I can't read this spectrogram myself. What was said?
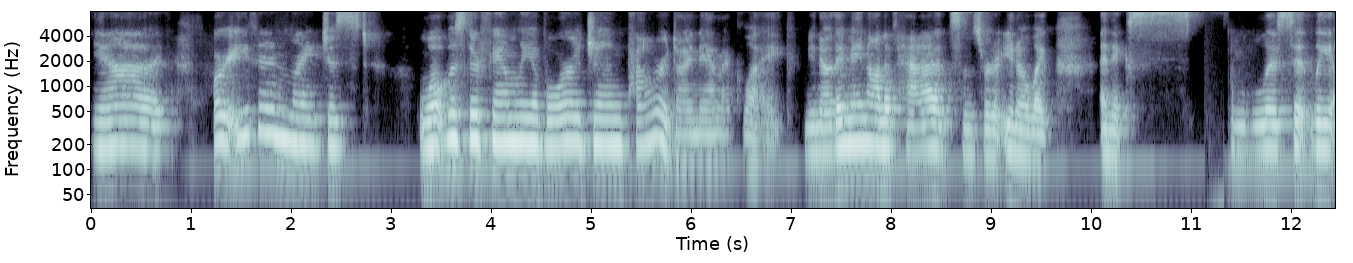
Yeah. Or even like just what was their family of origin power dynamic like? You know, they may not have had some sort of, you know, like an explicitly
